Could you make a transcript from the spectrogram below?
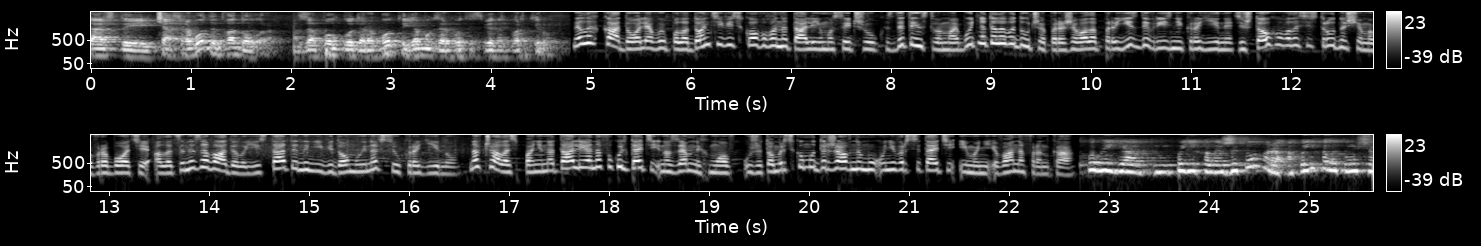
Каждый час работы 2 доллара. За полгода работы я мог заработать себе на квартиру. Нелегка доля випала доньці військового Наталії Мосейчук. З дитинства майбутня телеведуча переживала переїзди в різні країни, зіштовхувалася із труднощами в роботі, але це не завадило їй стати нині відомою на всю країну. Навчалась пані Наталія на факультеті іноземних мов у Житомирському державному університеті імені Івана Франка. коли я м, поїхала з Житомира, а поїхала, тому що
